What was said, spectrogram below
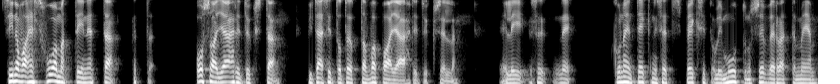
siinä vaiheessa huomattiin, että, että osa jäähdytyksestä pitäisi toteuttaa vapaa-jäähdytyksellä. Eli se, ne koneen tekniset speksit oli muuttunut sen verran, että meidän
